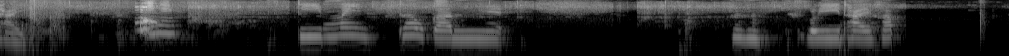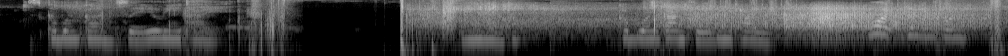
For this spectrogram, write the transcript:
ไทยทีมไม่เท่ากันเนี่ยฟรีไทยครับกระบวนการเสรีไทยนี่นะครับขบวนการเสรีไทย โอ้ยท่านเป็นคนอืม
